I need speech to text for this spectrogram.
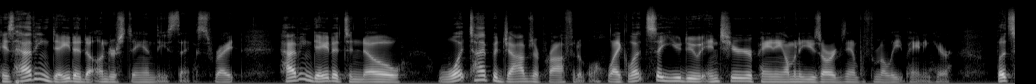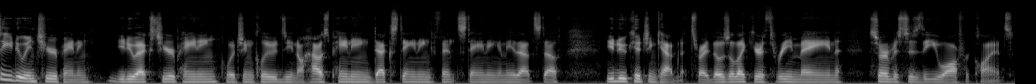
is having data to understand these things, right? Having data to know what type of jobs are profitable? Like, let's say you do interior painting. I'm going to use our example from Elite Painting here. Let's say you do interior painting, you do exterior painting, which includes, you know, house painting, deck staining, fence staining, any of that stuff. You do kitchen cabinets, right? Those are like your three main services that you offer clients.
